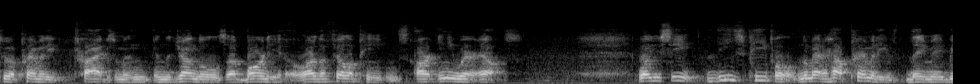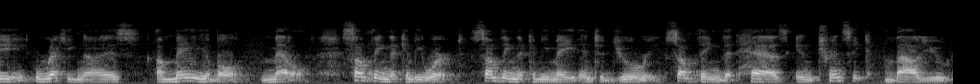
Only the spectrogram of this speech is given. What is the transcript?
to a primitive tribesman in the jungles of Borneo or the Philippines or anywhere else? Well, you see, these people, no matter how primitive they may be, recognize a malleable metal, something that can be worked, something that can be made into jewelry, something that has intrinsic value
